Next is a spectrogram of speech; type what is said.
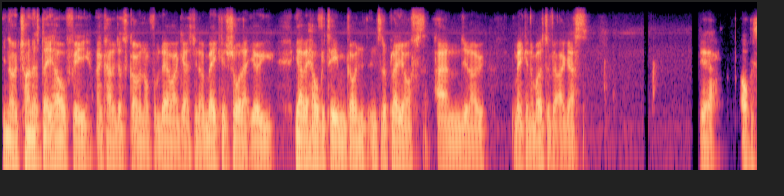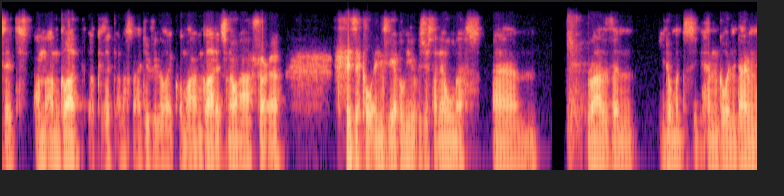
you know trying to stay healthy and kind of just going on from there. I guess you know making sure that you you have a healthy team going into the playoffs and you know making the most of it. I guess. Yeah, obviously it's. I'm I'm glad because I, I must I do really like Lamar. I'm glad it's not a sort of physical injury. I believe it was just an illness, um, rather than you don't want to see him going down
